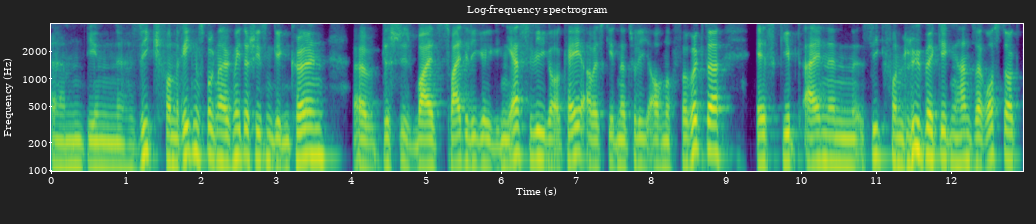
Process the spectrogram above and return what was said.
ähm, den Sieg von Regensburg nach Elfmeterschießen gegen Köln. Äh, das war jetzt zweite Liga gegen erste Liga, okay, aber es geht natürlich auch noch verrückter. Es gibt einen Sieg von Lübeck gegen Hansa Rostock.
